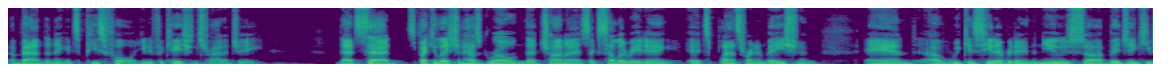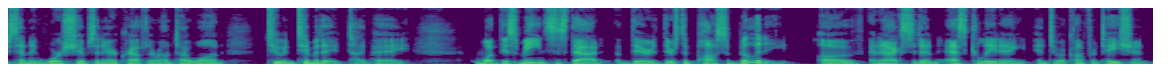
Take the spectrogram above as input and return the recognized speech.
abandoning its peaceful unification strategy. That said, speculation has grown that China is accelerating its plans for an invasion. And uh, we can see it every day in the news. Uh, Beijing keeps sending warships and aircraft around Taiwan to intimidate Taipei. What this means is that there, there's the possibility of an accident escalating into a confrontation.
